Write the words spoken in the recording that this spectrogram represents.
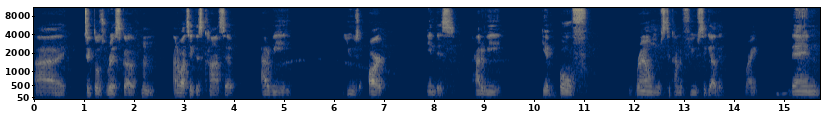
I took those risks of, hmm, how do I take this concept? How do we use art in this? How do we get both realms to kind of fuse together, right? Mm-hmm. Then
